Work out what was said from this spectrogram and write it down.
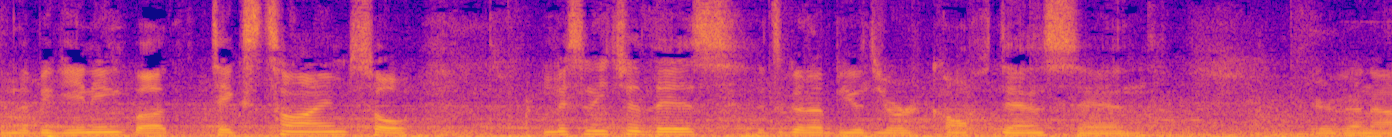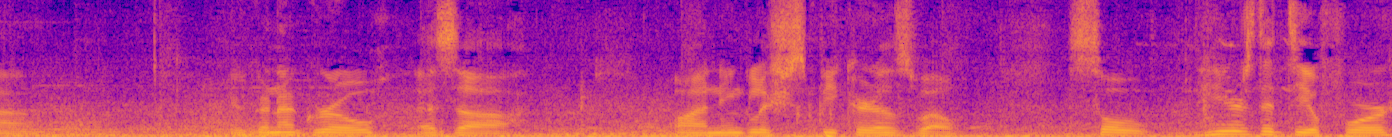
in the beginning, but it takes time. So listening to this it's gonna build your confidence and you're gonna you're gonna grow as a an English speaker as well. So here's the deal for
